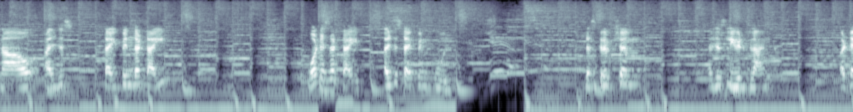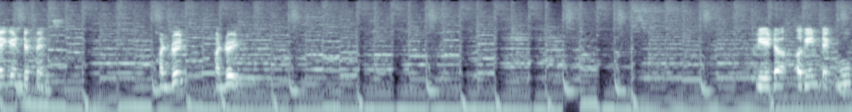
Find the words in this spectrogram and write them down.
Now I'll just type in the type what is the type? I'll just type in cool. Description, I'll just leave it blank. Attack and defense. 100, 100. Creator, again tech TechWhoop.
